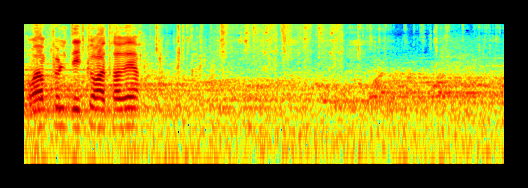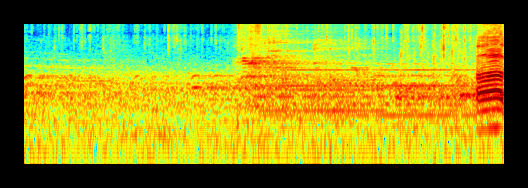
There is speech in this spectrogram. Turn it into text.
On voit un peu le décor à travers. Oh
